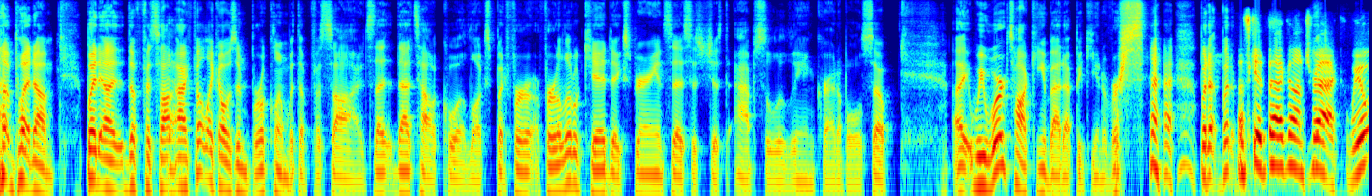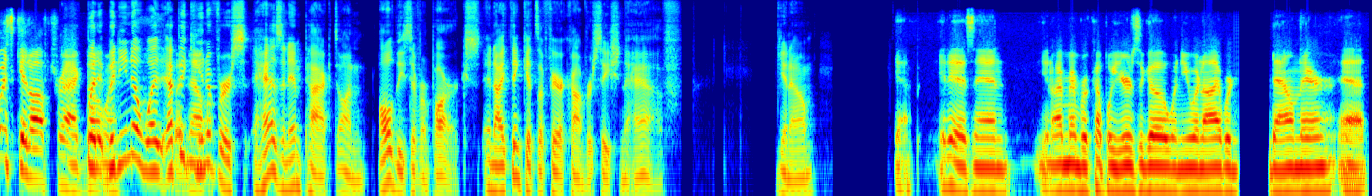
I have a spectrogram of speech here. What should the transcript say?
but um, but uh, the facade. Yeah. I felt like I was in Brooklyn with the facades. That that's how cool it looks. But for for a little kid to experience this, it's just absolutely incredible. So, uh, we were talking about Epic Universe, but but Let's get back on track. We always get off track, but don't but you know what? Epic no. Universe has an impact on all these different parks, and I think it's a fair conversation to have. You know, Yeah, It is, and you know, I remember a couple years ago when you and I were down there at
